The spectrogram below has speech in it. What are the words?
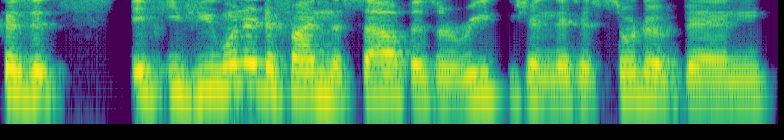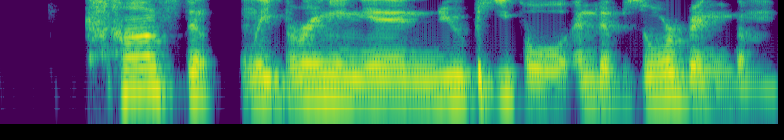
Because it's if, if you want to define the South as a region that has sort of been constantly bringing in new people and absorbing them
